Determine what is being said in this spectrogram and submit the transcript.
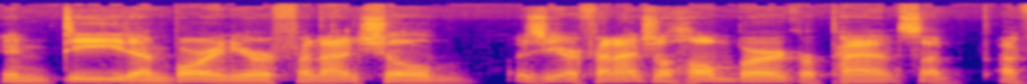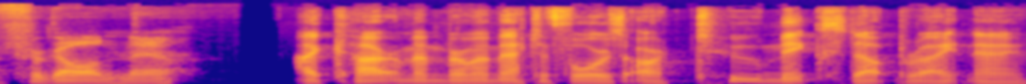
Indeed, I'm borrowing your financial. Is it your financial Homburg or pants? I've, I've forgotten now. I can't remember. My metaphors are too mixed up right now.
